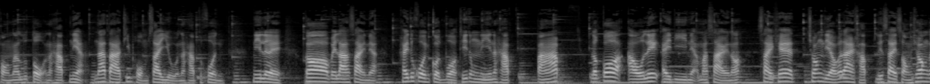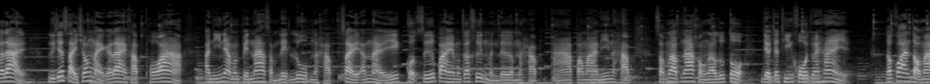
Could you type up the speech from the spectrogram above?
ของนารูโตะนะครับ เนี่ยหน้าตาที่ผมใส่อยู่นะครับ ทุกคน นี่เลย ก็เวลาใส่เนี่ยให้ทุกคนกดบวกที่ตรงนี้นะครับปั๊บ แล้วก็เอาเลข ID เนี่ยมาใส่เนาะใส่แค่ช่องเดียวก็ได้ครับ หรือใส่ 2 ช่องก็ได้ หรือจะใส่ช่องไหนก็ได้ครับ เพราะว่าอันนี้เนี่ยมันเป็นหน้าสำเร็จรูปนะครับ ใส่อันไหนกดซื้อไปมันก็ขึ้นเหมือนเดิมนะครับอ่าประมาณนี้นะครับสำหรับหน้าของนารูโตะเดี๋ยวจะทิ้งโค้ดไว้ให้ แล้วก็อันต่อมา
